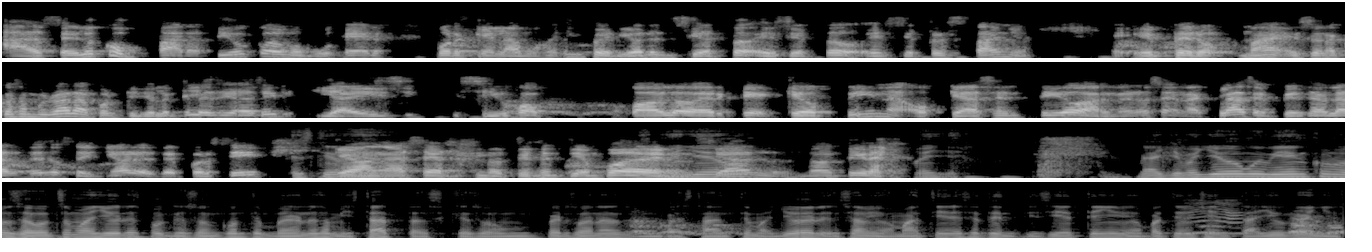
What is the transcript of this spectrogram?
a, hacerlo comparativo como mujer, porque la mujer inferior en cierto, en cierto, en cierto estaño. Eh, pero, ma, es una cosa muy rara, porque yo lo que les iba a decir, y ahí sí, sí Juan Pablo a ver qué, qué, opina o qué ha sentido, al menos en la clase. Empiece a hablar de esos señores de por sí. ¿Qué van a hacer? No tienen tiempo de denunciarlo. no tira. yo me llevo muy bien con los adultos mayores porque son contemporáneos a mis tatas, que son personas bastante mayores. O sea, mi mamá tiene 77 años, mi papá tiene 81 años.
